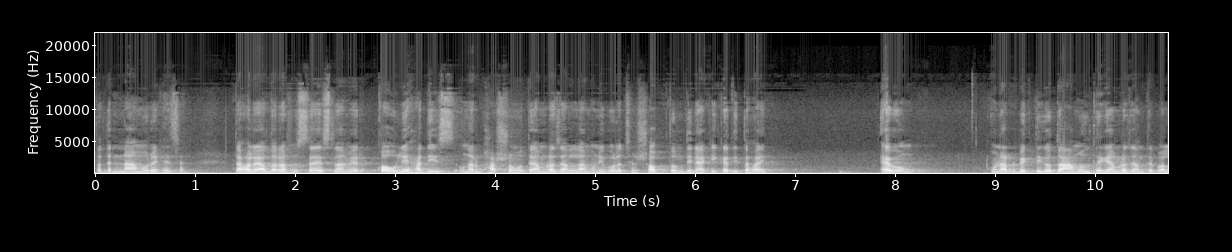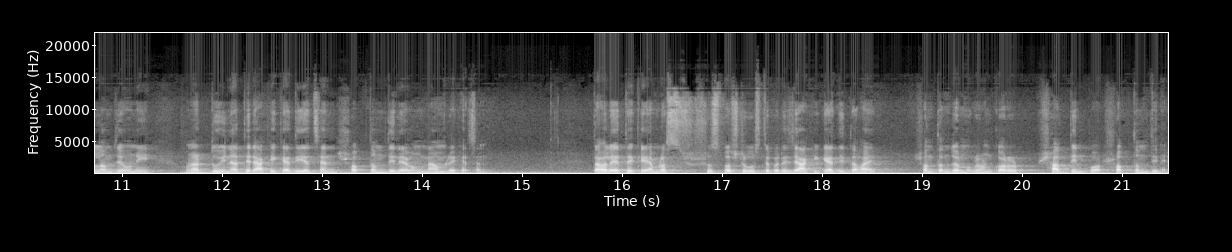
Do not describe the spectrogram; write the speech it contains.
তাদের নামও রেখেছেন। তাহলে আল্লাহ রাসুসাহ ইসলামের কৌলি হাদিস ওনার ভাষ্যমতে আমরা জানলাম, উনি বলেছেন সপ্তম দিনে আকিকা দিতে হয় এবং ওনার ব্যক্তিগত আমল থেকে আমরা জানতে পারলাম যে উনি ওনার দুই নাতির আকিকা দিয়েছেন, সপ্তম দিনে এবং নাম রেখেছেন। তাহলে এ থেকে আমরা সুস্পষ্ট বুঝতে পারি যে আকিকা দিতে হয়, সন্তান জন্মগ্রহণ করার সাত দিন পর, সপ্তম দিনে।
